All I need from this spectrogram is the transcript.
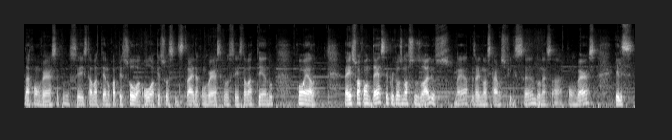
da conversa que você estava tendo com a pessoa, ou a pessoa se distrai da conversa que você estava tendo com ela. Isso acontece porque os nossos olhos, né, apesar de nós estarmos fixando nessa conversa, eles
